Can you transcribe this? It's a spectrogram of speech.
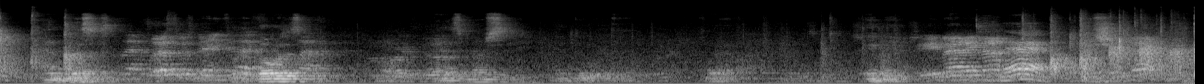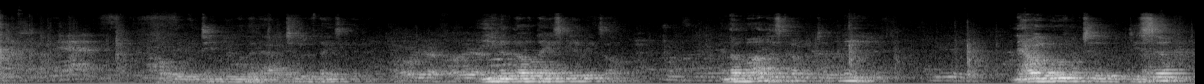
And bless his name. For the Lord is good. And his mercy endureth forever. Amen. Amen. I hope we continue with an attitude of thanksgiving. Though Thanksgiving's over. And the month is coming to an end. Now we move into December,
